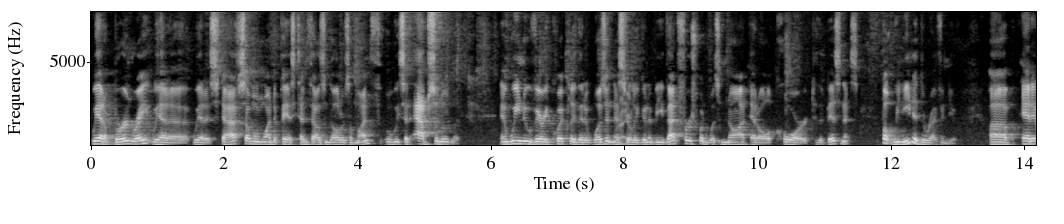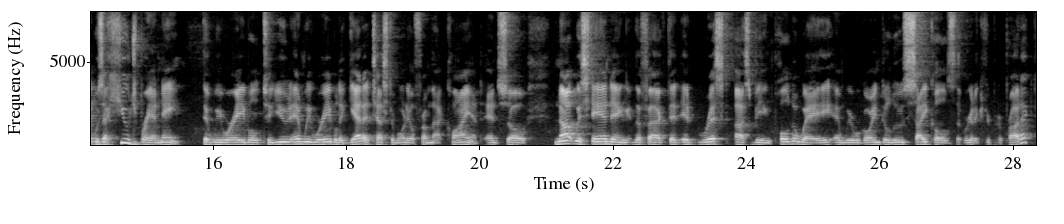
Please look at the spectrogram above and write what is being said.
we had a burn rate. We had a we had a staff. Someone wanted to pay us $10000 a month. We said absolutely and we knew very quickly that it wasn't necessarily right. going to be that first one was not at all core to the business, but we needed the revenue. Uh, and it was a huge brand name that we were able to use, and we were able to get a testimonial from that client. And so notwithstanding the fact that it risked us being pulled away and we were going to lose cycles that were going to contribute to product,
